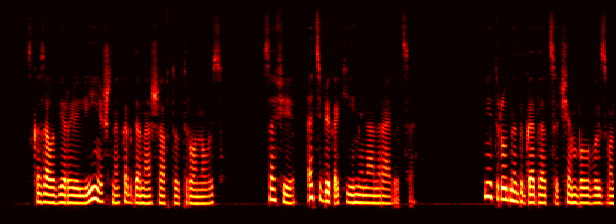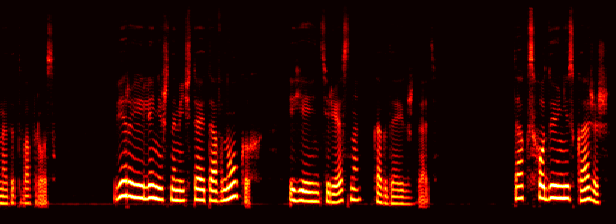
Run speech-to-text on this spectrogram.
— сказала Вера Ильинична, когда наше авто тронулось. «София, а тебе какие имена нравятся?» Нетрудно догадаться, чем был вызван этот вопрос — Вера Ильинична мечтает о внуках, и ей интересно, когда их ждать. «Так сходу и не скажешь»,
